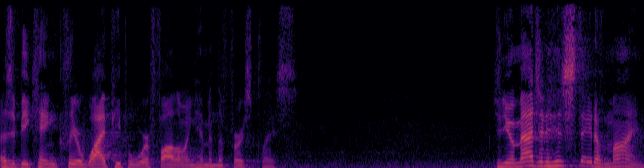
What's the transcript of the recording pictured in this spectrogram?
as it became clear why people were following him in the first place. Can you imagine his state of mind?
